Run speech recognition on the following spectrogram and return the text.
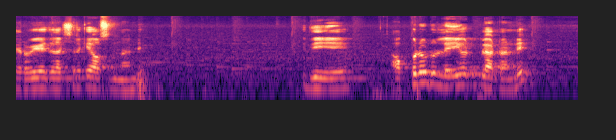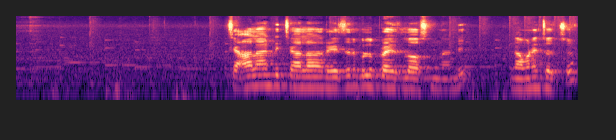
ఇరవై ఐదు లక్షలకే వస్తుందండి. ఇది అప్రూవ్డ్ లేఅవుట్ ప్లాట్ అండి. చాలా అంటే చాలా రీజనబుల్ ప్రైస్లో వస్తుందండి. గమనించవచ్చు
